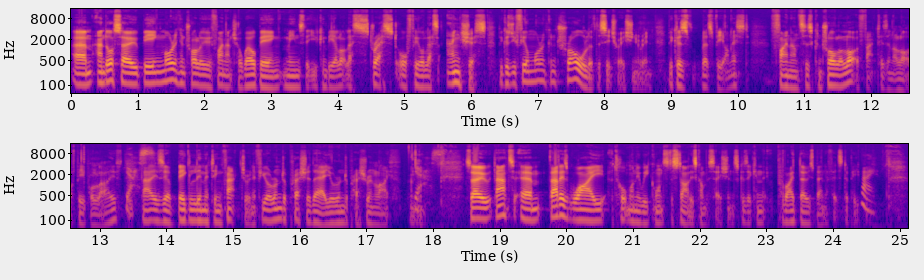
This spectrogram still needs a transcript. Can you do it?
Um, and also, being more in control of your financial well-being means that you can be a lot less stressed or feel less anxious because you feel more in control of the situation you're in. Because let's be honest, finances control a lot of factors in a lot of people's lives. Yes. That is a big limiting factor, and if you're under pressure there, you're under pressure in life. Mean, Yes. so that um, that is why Talk Money Week wants to start these conversations because it can provide those benefits to people. Right.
